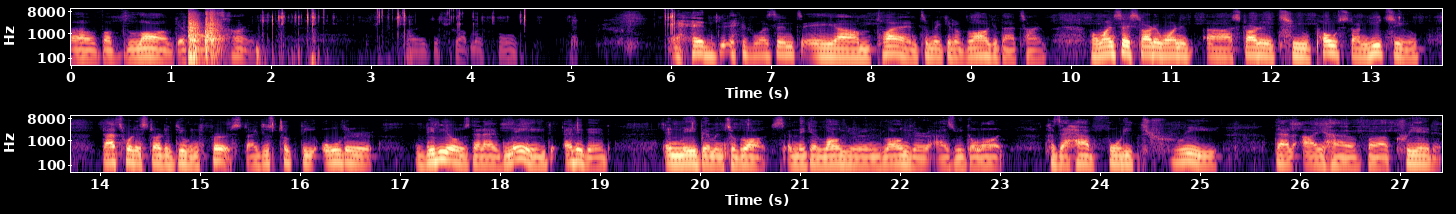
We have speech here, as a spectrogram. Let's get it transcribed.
of a vlog at that time. Sorry, I just dropped my phone. And it wasn't a um, plan to make it a vlog at that time. But once I started wanted uh, started to post on YouTube, that's what I started doing first. I just took the older videos that I've made, edited, and made them into vlogs. And they get longer and longer as we go on. Because I have 43 that I have uh, created.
